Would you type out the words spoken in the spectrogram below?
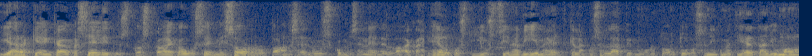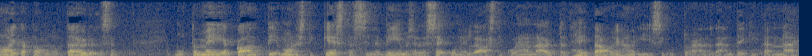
järkeenkäypä selitys, koska aika usein me sorrutaan sen uskomisen edellä aika helposti just siinä viime hetkellä, kun se läpimurto on tulossa. Niin kuin me tiedetään, Jumalan aikataulut on täydelliset, mutta meidän kantti ei monesti kestä sinne viimeiselle sekunnille asti, kun hän näyttää, että hei, tämä on ihan easy juttu hänelle, hän teki tämän näin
